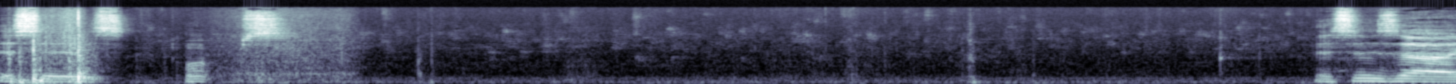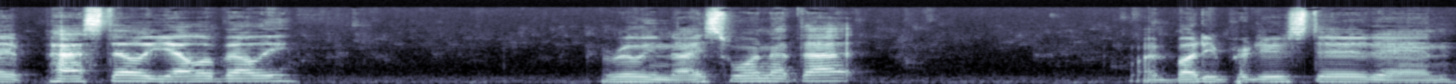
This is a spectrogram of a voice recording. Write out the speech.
This is, whoops. This is a pastel yellow belly. A really nice one at that. My buddy produced it and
